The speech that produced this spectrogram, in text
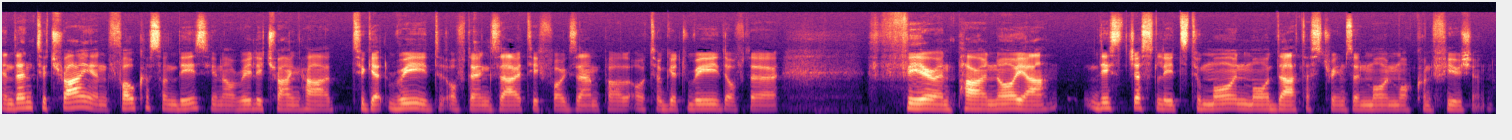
and then to try and focus on these, you know, really trying hard to get rid of the anxiety, for example, or to get rid of the fear and paranoia, this just leads to more and more data streams and more and more confusion.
